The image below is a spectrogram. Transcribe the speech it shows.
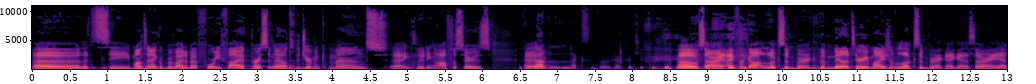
uh, let's see. Montenegro provided about 45 personnel to the German command, uh, including officers. Uh, Forgot Luxembourg. How could you forget? Oh, sorry, I forgot Luxembourg. The military might of Luxembourg, I guess. Sorry, yeah.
